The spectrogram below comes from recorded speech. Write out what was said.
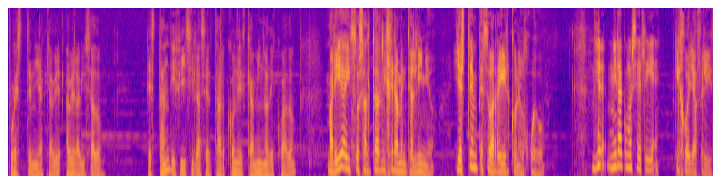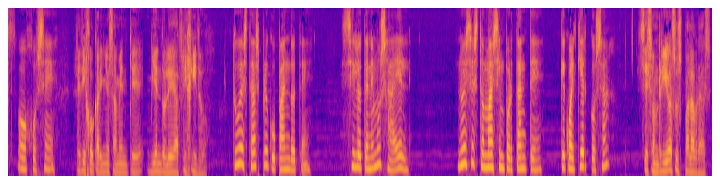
Pues tenía que haber, haber avisado. ¿Es tan difícil acertar con el camino adecuado? María hizo saltar ligeramente al niño, y éste empezó a reír con el juego. Mira, mira cómo se ríe, dijo ella feliz. Oh, José, le dijo cariñosamente, viéndole afligido. Tú estás preocupándote. Si lo tenemos a él, ¿no es esto más importante que cualquier cosa? Se sonrió a sus palabras,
